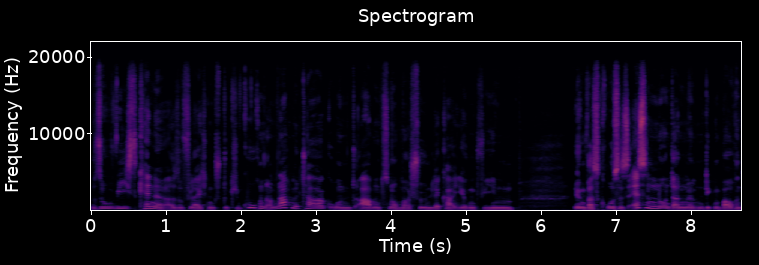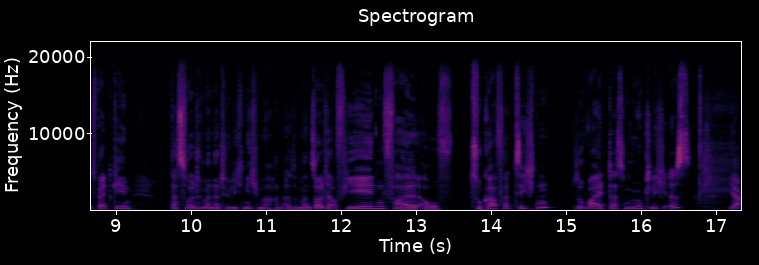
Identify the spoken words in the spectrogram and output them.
so, wie ich es kenne. Also vielleicht ein Stückchen Kuchen am Nachmittag und abends nochmal schön lecker irgendwie ein, irgendwas Großes essen und dann mit einem dicken Bauch ins Bett gehen. Das sollte man natürlich nicht machen. Also man sollte auf jeden Fall auf Zucker verzichten, soweit das möglich ist. Ja,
